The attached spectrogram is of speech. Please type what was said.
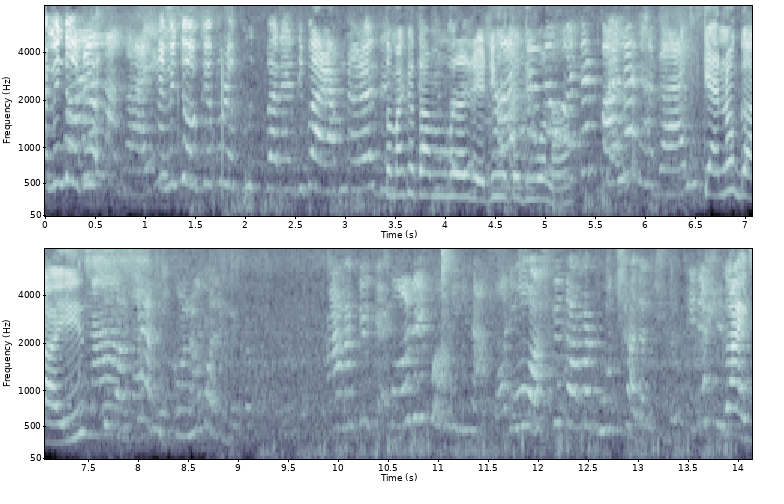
আমি তো ওকে আমি তো ওকে পুরো ভূত বানিয়ে দিব আর আপনারা তোমাকে তো আমরা রেডি হতে দিব না। না কেন গাইস গাইস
